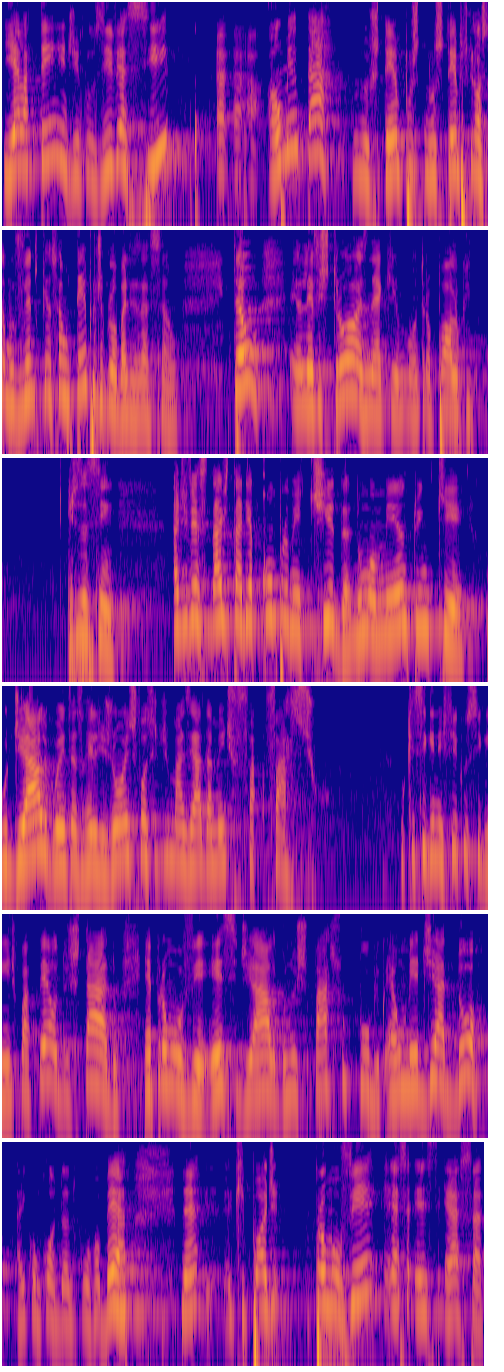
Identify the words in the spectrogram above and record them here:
E ela tende, inclusive, a se a, a aumentar nos tempos, nos tempos que nós estamos vivendo, que são tempos de globalização. Então, Levi-Strauss, né, que é um antropólogo, diz assim: a diversidade estaria comprometida no momento em que o diálogo entre as religiões fosse demasiadamente fácil. O que significa o seguinte: o papel do Estado é promover esse diálogo no espaço público, é um mediador, aí concordando com o Roberto, né, que pode promover essa, essa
